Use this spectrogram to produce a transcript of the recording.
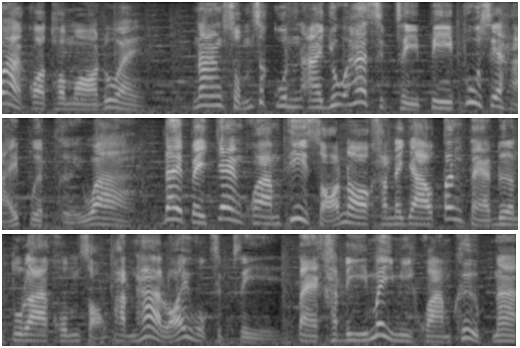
ว่ากทมด้วย นางสมสกุลอายุ 54 ปี ผู้เสียหายเปิดเผยว่า ได้ไปแจ้งความที่สอนอคันยาวตั้งแต่เดือนตุลาคม 2564 แต่คดีไม่มีความคืบหน้า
